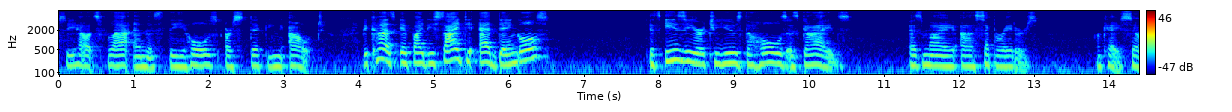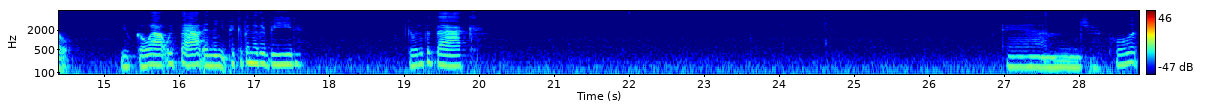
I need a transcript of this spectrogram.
See how it's flat and this the holes are sticking out. Because if I decide to add dangles, it's easier to use the holes as guides, as my uh, separators. Okay, so you go out with that and then you pick up another bead, go to the back, and pull it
